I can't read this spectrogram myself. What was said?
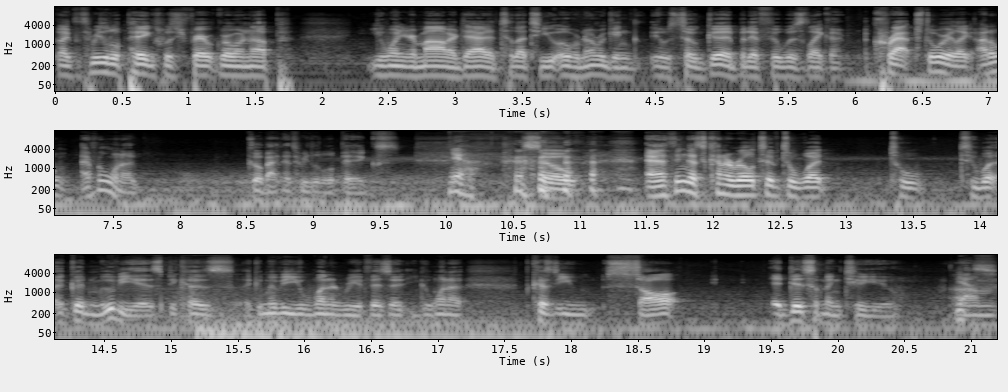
like the Three Little Pigs was your favorite growing up, you want your mom or dad to tell that to you over and over again. It was so good. But if it was like a, a crap story, like I don't ever want to go back to Three Little Pigs. Yeah. So, and I think that's kind of relative to what to to what a good movie is because like a movie you want to revisit, you want to because you saw it did something to you. yes.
